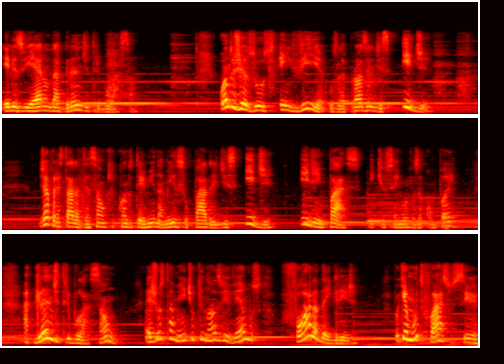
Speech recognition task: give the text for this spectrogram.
Eles vieram da grande tribulação. Quando Jesus envia os leprosos, ele diz: Ide. Já prestaram atenção que quando termina a missa, o padre diz: Ide, ide em paz e que o Senhor vos acompanhe? A grande tribulação é justamente o que nós vivemos fora da igreja. Porque é muito fácil ser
